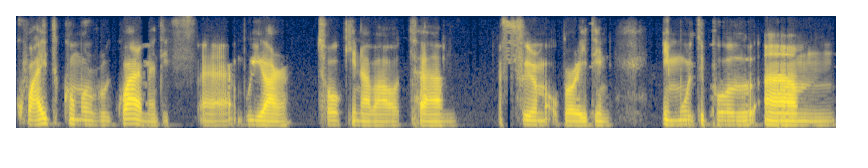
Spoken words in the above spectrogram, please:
quite common requirement if uh, we are talking about um, a firm operating in multiple um,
